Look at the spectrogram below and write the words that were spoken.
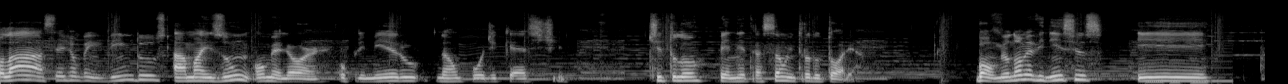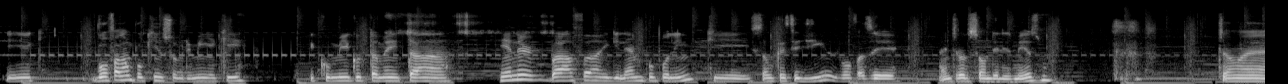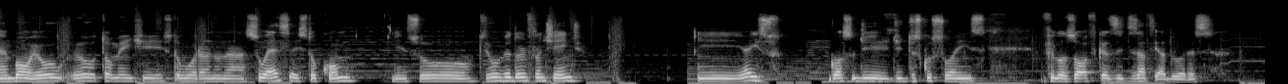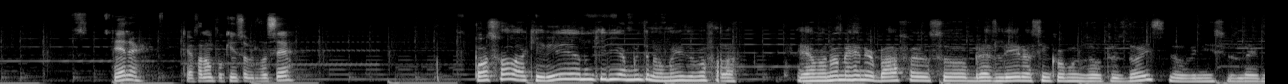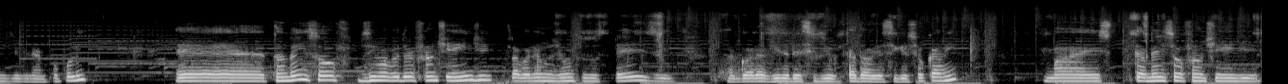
Olá, sejam bem-vindos a mais um, ou melhor, o primeiro não podcast. Título: Penetração Introdutória. Bom, meu nome é Vinícius e, e vou falar um pouquinho sobre mim aqui. E comigo também tá Renner, Bafa e Guilherme Popolin, que são crescidinhos, vão fazer a introdução deles mesmo. Então, é, bom, eu, eu atualmente estou morando na Suécia, Estocolmo, e sou desenvolvedor front-end. E é isso. Gosto de, de discussões filosóficas e desafiadoras. Renner, quer falar um pouquinho sobre você? Posso falar, querer eu não queria muito não, mas eu vou falar. É, meu nome é Renner Bafa, eu sou brasileiro, assim como os outros dois, o Vinícius Lemos e o Guilherme Popolin. É, também sou desenvolvedor front-end, trabalhamos juntos os três e agora a vida decidiu que cada um ia seguir o seu caminho. Mas também sou front-end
